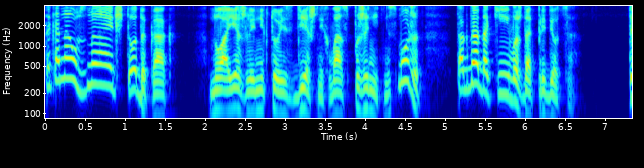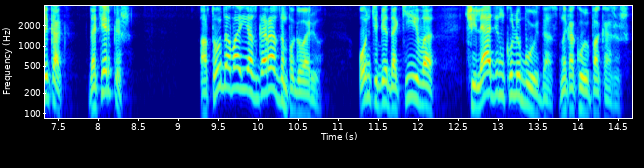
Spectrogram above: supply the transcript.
так она узнает, что да как. Ну а ежели никто из здешних вас поженить не сможет, тогда до Киева ждать придется. Ты как, дотерпишь? А то давай я с Гораздом поговорю. Он тебе до Киева челядинку любую даст, на какую покажешь.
